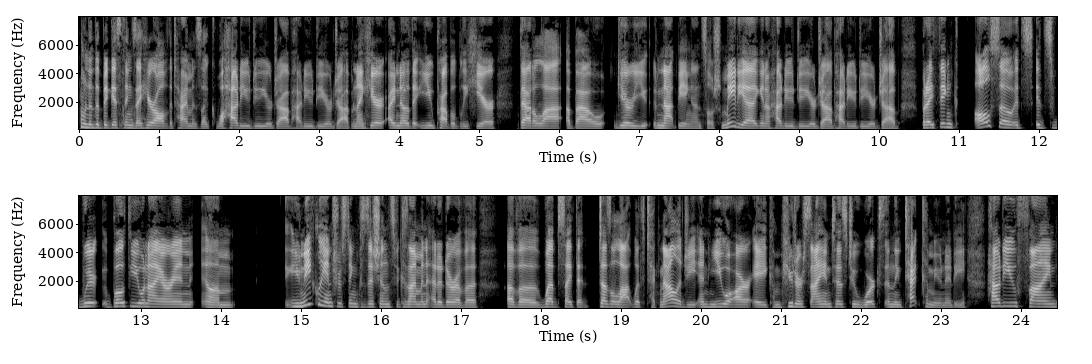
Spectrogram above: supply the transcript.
one of the biggest things I hear all the time is like, well, how do you do your job? How do you do your job? And I hear, I know that you probably hear that a lot about your not being on social media. You know, how do you do your job? How do you do your job? But I think also it's it's weird. Both you and I are in um, uniquely interesting positions because I'm an editor of a of a website that does a lot with technology, and you are a computer scientist who works in the tech community. How do you find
